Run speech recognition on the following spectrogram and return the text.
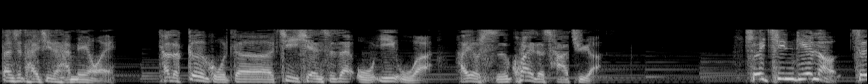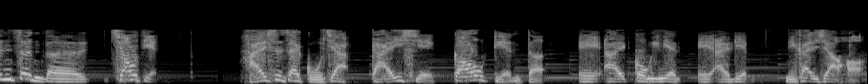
但是台积电还没有哎、它的个股的季线是在五一五啊，还有十块的差距啊，所以今天呢、真正的焦点还是在股价改写高点的 AI 供应链 AI 链，你看一下哈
